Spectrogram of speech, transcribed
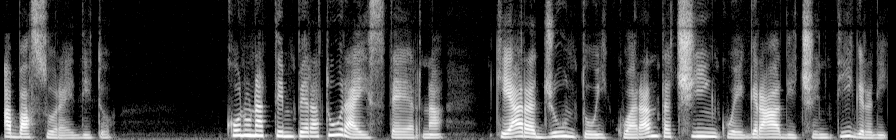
a basso reddito. Con una temperatura esterna che ha raggiunto i 45 gradi centigradi,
